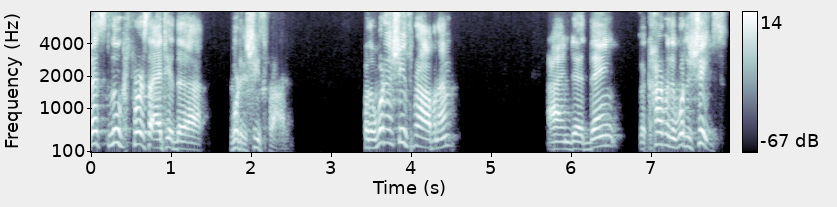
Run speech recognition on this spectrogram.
Let's look first at the vortex sheets problem. For the vortex sheets problem, and then the current vortex sheets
